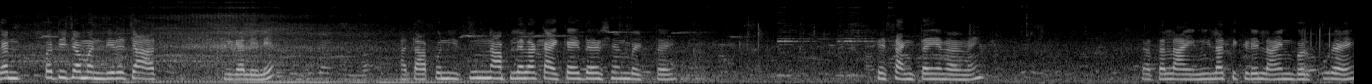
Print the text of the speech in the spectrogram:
गणपतीच्या मंदिराच्या आत निघालेले. आता आपण इथून आपल्याला काय काय दर्शन भेटतं आहे ते सांगता येणार नाही. तर आता लाईनीला तिकडे लाईन भरपूर आहे.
